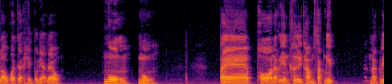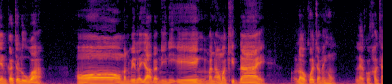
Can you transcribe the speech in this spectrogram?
เราก็จะเห็นตัวเนี้ยแล้ว งงงง แต่พอนักเรียนเคยทำสักนิด นักเรียนก็จะรู้ว่าอ๋อมันเว้นระยะแบบนี้นี่เอง มันเอามาคิดได้ เราก็จะไม่งง แล้วก็เข้าใจ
